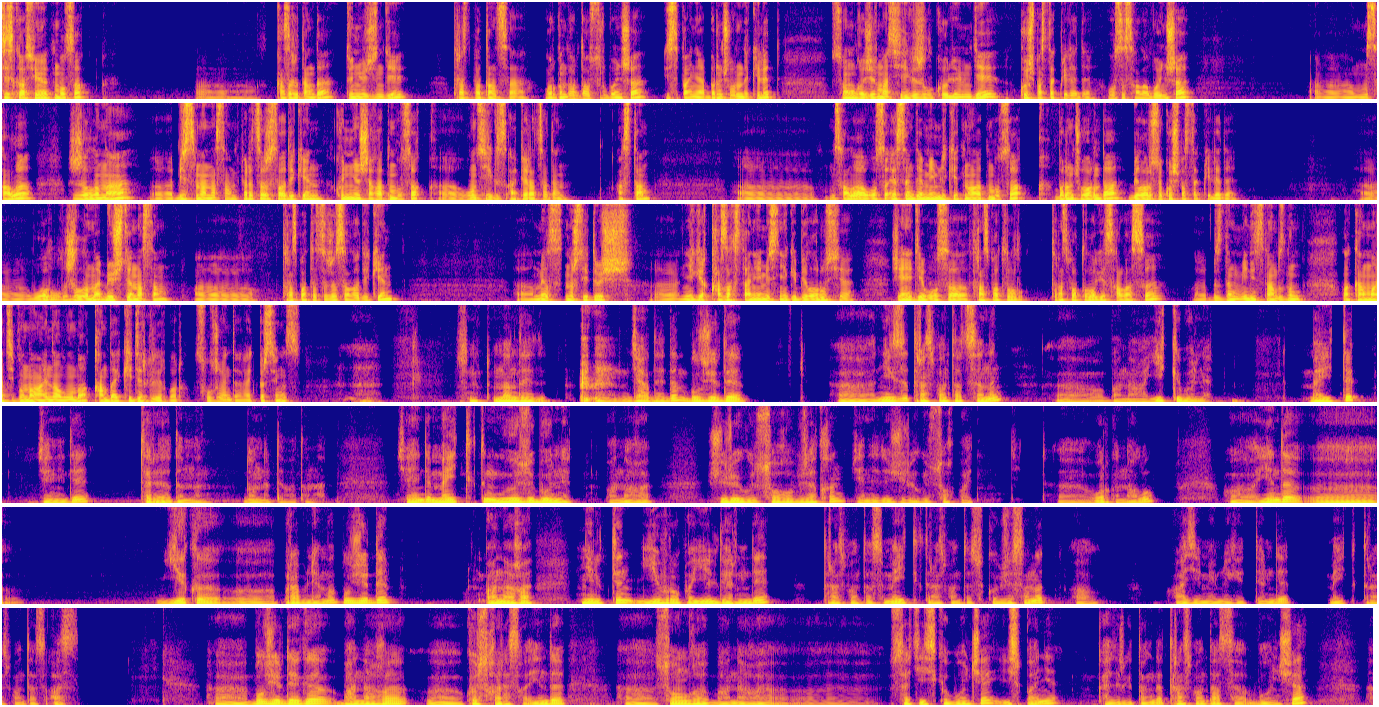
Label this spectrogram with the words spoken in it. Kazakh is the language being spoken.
статистикаға сүйенетін болсақ ә, қазіргі таңда дүние жүзінде трансплантация органдарды ауыстыру бойынша испания бірінші орында келеді. Соңғы 28 жыл көлемінде көш бастап келеді осы сала бойынша. Ә, мысалы жылына ә, бес мыңнан астам операция жасалады екен. Күніне шағатын болсақ ә, 18 операциядан астам. Ә, мысалы осы снг мемлекетін алатын болсақ бірінші орында беларусия көш бастап келеді. Ә, ол жылына 500-тен астам ә, трансплантация жасалады екен. Ә, мелс нұрсейітович ә, неге қазақстан емес неге белоруссия және де осы трансплантология саласы ә, біздің медицинамыздың локомотивіне айналуына қандай кедергілер бар? Сол жайында айтып берсеңіз. Түсінікті. Мынандай жағдайда бұл жерде ә, негізі трансплантацияның ә, бағанағы екіге бөлінеді. Мәйіттік және де тірі адамнан донор деп аталады және де мәйіттіктің өзі бөлінеді. Бағанағы жүрегі соғып жатқан және де жүрегі соқпайтын дейді ә, орган алу. Ә, енді ә, екі ә, проблема бұл жерде. Бағанағы неліктен европа елдерінде трансплантация мәйіттік трансплантация көп жасалынады ал азия мемлекеттерінде мәйіттік трансплантация аз. Ә, бұл жердегі бағанағы ә, көзқарасқа. Енді ә, соңғы бағанағы ә, статистика бойынша испания қазіргі таңда трансплантация бойынша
